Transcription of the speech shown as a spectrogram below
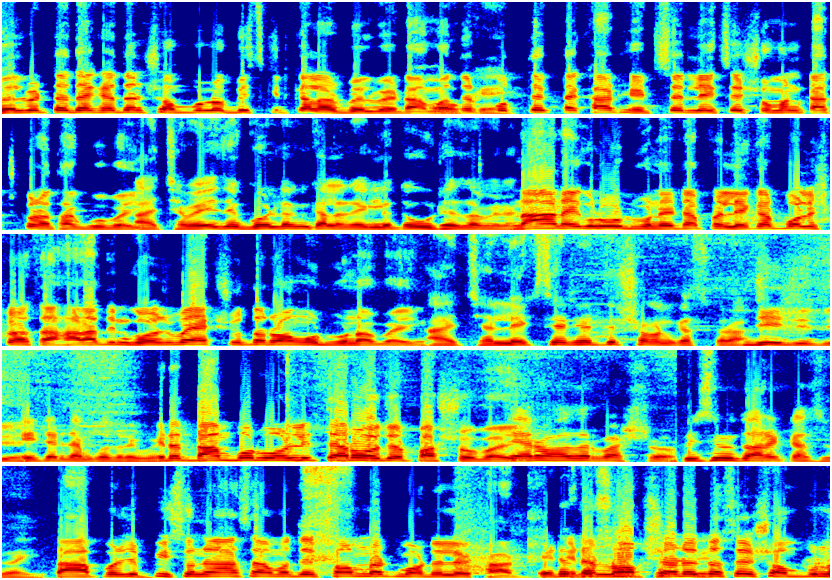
ভেলভেটটা দেখা দেন সম্পূর্ণ বিস্কিট কালার ভেলভেট আমাদের প্রত্যেকটা খাট হেডসেট লেগসেট সমান কাজ করা থাকব ভাই। আচ্ছা ভাই এই যে গোল্ডেন কালার এগুলো তো উঠে যাবে না। না এগুলো উঠবো না। এটা আপনার লেকার পলিশ করা আছে। হারাদিন ঘষবে একশো রং উঠবো না ভাই। আচ্ছা লেগ হেডের সমান কাজ করা? জি জি জি। এটার দাম কত রাখবেন? এটার দাম পড়বে অনলি তেরো হাজার পাঁচশো ভাই। তেরো হাজার পাঁচশো। পিছনে তো আরেকটা আছে ভাই। তারপরে যে পিছনে আছে আমাদের সম্রাট মডেলের খাট। এটা তো ক্ষেত্রে। আছে সম্পূর্ণ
